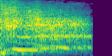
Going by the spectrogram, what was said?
Ugh!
